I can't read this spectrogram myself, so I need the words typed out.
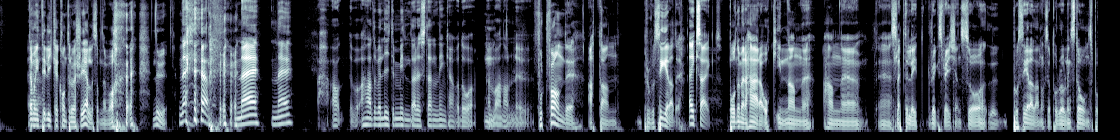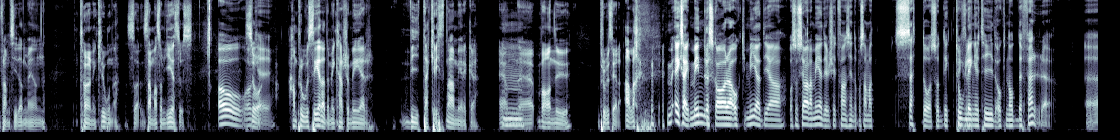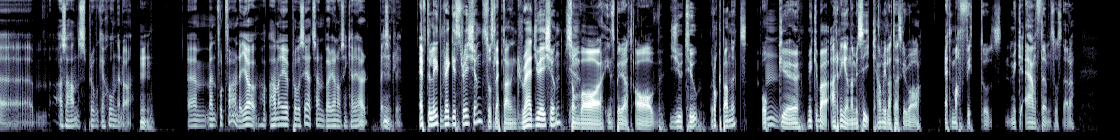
Den var eh, inte lika kontroversiell som den var nu. Nej, nej, nej. Ja, han hade väl lite mildare ställning kanske då än Mm. vad han har nu. Fortfarande att han provocerade, Exakt. både med det här och innan eh, han eh, eh, släppte Late Registration så poserade han också på Rolling Stones på framsidan med en törnekrona, samma som Jesus. Oh, Så- han provocerade men kanske mer vita kristna Amerika än Mm. eh, vad nu provocerar alla. Exakt, mindre skara och media och sociala medier shit fanns inte på samma sätt då, så det tog Exakt. längre tid och nådde färre. Uh, alltså hans provokationer då. Mm. Ehm, men fortfarande, ja, han, han har ju provocerat sedan början av sin karriär, basically. Efter Late Registration så släppte han Graduation som Yeah. var inspirerat av U2, rockbandet. Och Mm. eh, mycket bara arenamusik. Han ville att det här skulle vara ett maffigt och mycket anthems och sådär.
